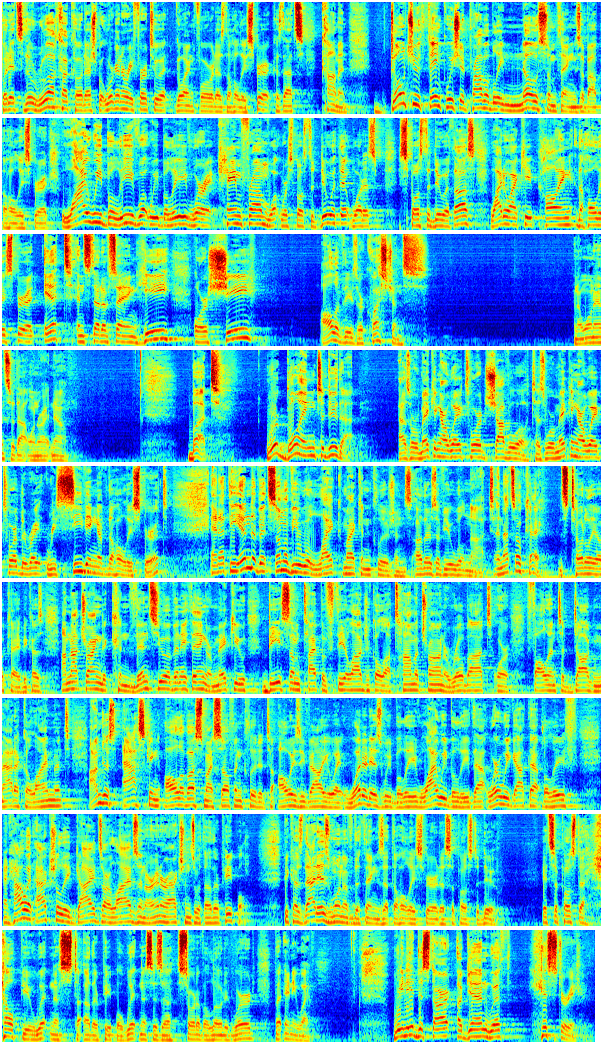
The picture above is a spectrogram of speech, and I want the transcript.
but it's the Ruach HaKodesh, but we're going to refer to it going forward as the Holy Spirit because that's common. Don't you think we should probably know some things about the Holy Spirit? Why we believe what we believe, where it came from, what we're supposed to do with it, what it's supposed to do with us? Why do I keep calling the Holy Spirit it instead of saying he or she? All of these are questions. And I won't answer that one right now. But we're going to do that. As we're making our way toward Shavuot, as we're making our way toward the re- receiving of the Holy Spirit. And at the end of it, some of you will like my conclusions, others of you will not. And that's okay. It's totally okay because I'm not trying to convince you of anything or make you be some type of theological automatron or robot or fall into dogmatic alignment. I'm just asking all of us, myself included, to always evaluate what it is we believe, why we believe that, where we got that belief and how it actually guides our lives and our interactions with other people. Because that is one of the things that the Holy Spirit is supposed to do. It's supposed to help you witness to other people. Witness is a sort of a loaded word, but anyway. We need to start again with history.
